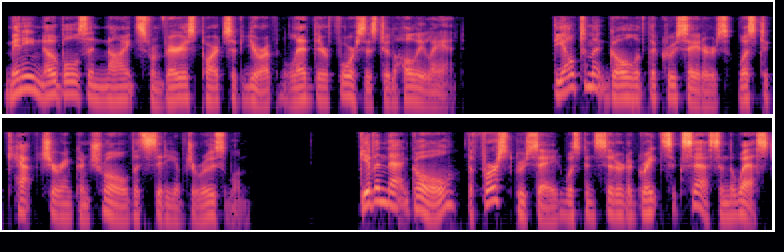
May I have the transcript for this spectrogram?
many nobles and knights from various parts of Europe led their forces to the Holy Land. The ultimate goal of the Crusaders was to capture and control the city of Jerusalem. Given that goal, the First Crusade was considered a great success in the West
